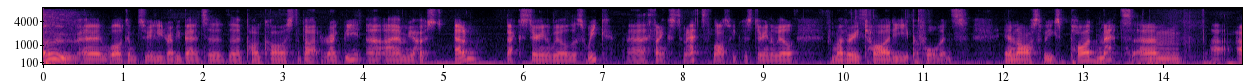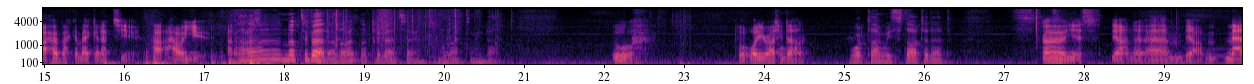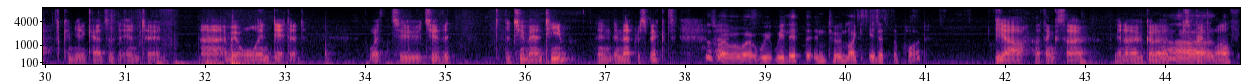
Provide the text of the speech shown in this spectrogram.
Hello and welcome to Elite Rugby Banter, the podcast about rugby. Uh, I am your host, Adam, back steering the wheel this week. Uh, thanks to Matt last week for steering the wheel for my very tardy performance in last week's pod. Matt, um, I, I hope I can make it up to you. How, how are you? Uh, not too bad. Otherwise, not too bad. Sorry, I'm something down. Ooh. What, what are you writing down? What time we started at? Oh yes, yeah, no, um, yeah. Matt communicates with the intern, uh, and we're all indebted with to to the the two man team in, in that respect. This way, we, we, we let the intern like edit the pod. Yeah, I think so. You know, we've got to Ah, spread the wealth.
